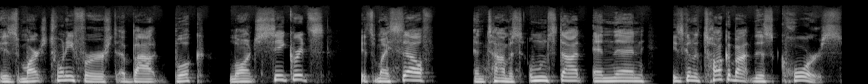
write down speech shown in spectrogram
is March 21st about book launch secrets. It's myself and Thomas Umstattd, and then he's going to talk about this course.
